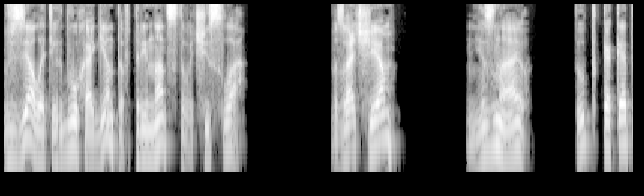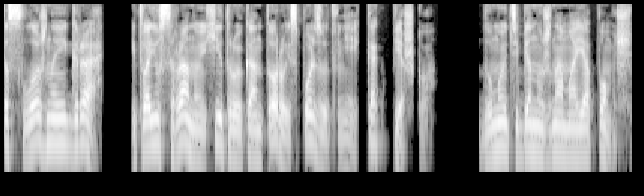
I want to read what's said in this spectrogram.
взял этих двух агентов 13 числа. Зачем? Не знаю. Тут какая-то сложная игра, и твою сраную хитрую контору используют в ней как пешку. Думаю, тебе нужна моя помощь».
